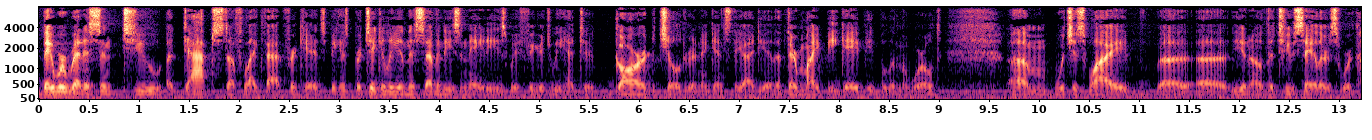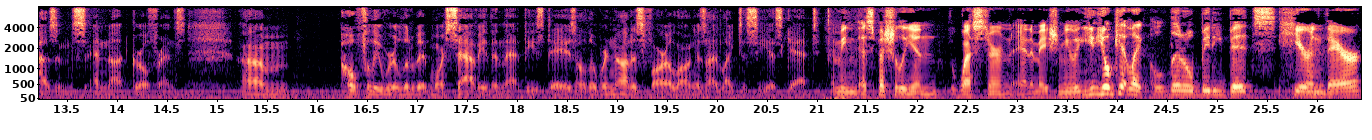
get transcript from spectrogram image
they were reticent to adapt stuff like that for kids because, particularly in the 70s and 80s, we figured we had to guard children against the idea that there might be gay people in the world um, which is why uh, uh, you know the two sailors were cousins and not girlfriends. Um, hopefully, we're a little bit more savvy than that these days, although we're not as far along as I'd like to see us get. I mean, especially in Western animation, I mean, you, you'll get like little bitty bits here Mm-hmm. and there,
